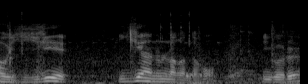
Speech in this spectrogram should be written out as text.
아우, 이게, 이게 안 올라간다고? 이거를?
